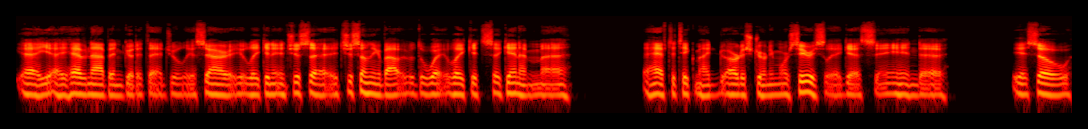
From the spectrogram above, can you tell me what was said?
Yeah, I have not been good at that, Julia. Sorry. Like, and it's just, uh, it's just something about the way, like, it's, again, I'm, uh, I have to take my artist journey more seriously, I guess. And, uh, yeah, so,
